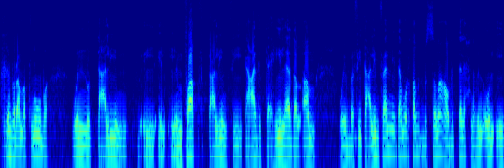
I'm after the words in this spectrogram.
خبرة مطلوبة وإنه التعليم ال ال الإنفاق في التعليم في إعادة تأهيل هذا الأمر ويبقى في تعليم فني ده مرتبط بالصناعة وبالتالي إحنا بنقول إيه؟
